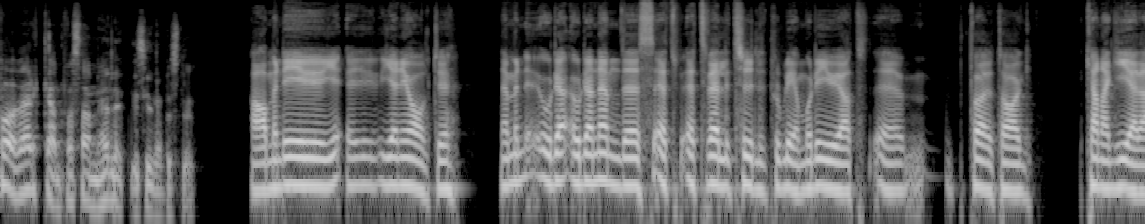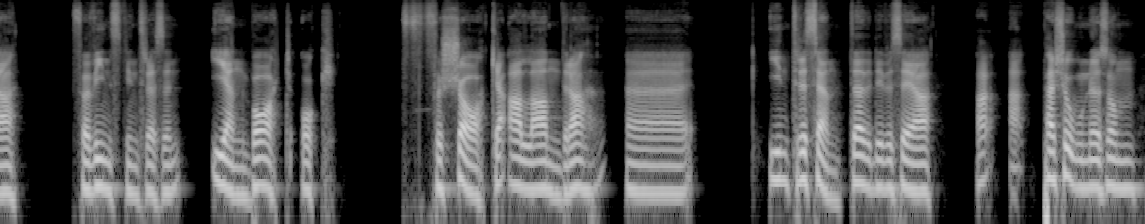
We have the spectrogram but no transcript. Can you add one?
påverkan på samhället i sina beslut. Ja, men det är ju eh, genialt ju. Nej, men, och, där, och där nämndes ett, ett väldigt tydligt problem och det är ju att eh, företag kan agera för vinstintressen enbart och försaka alla andra eh, intressenter, det vill säga personer som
